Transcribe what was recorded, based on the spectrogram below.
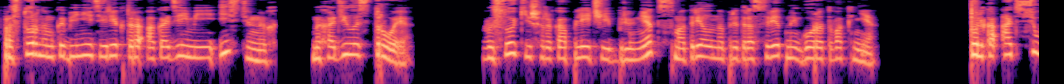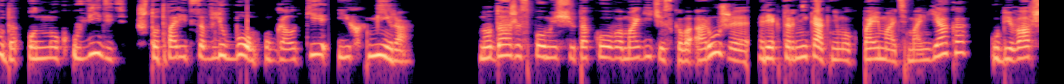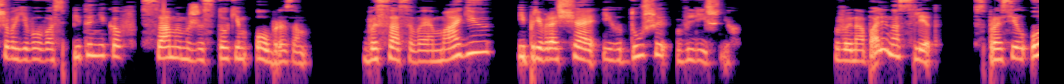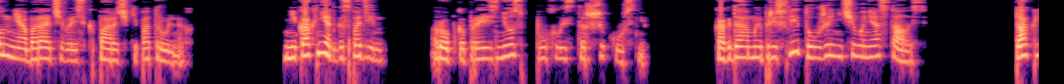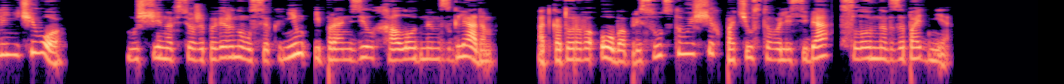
В просторном кабинете ректора Академии истинных находилось трое. Высокий широкоплечий брюнет смотрел на предрассветный город в окне. Только отсюда он мог увидеть, что творится в любом уголке их мира. Но даже с помощью такого магического оружия ректор никак не мог поймать маньяка, убивавшего его воспитанников самым жестоким образом высасывая магию и превращая их души в лишних. Вы напали на след? спросил он, не оборачиваясь к парочке патрульных. Никак нет, господин, робко произнес пухлый старшекурсник. Когда мы пришли, то уже ничего не осталось. Так ли ничего? Мужчина все же повернулся к ним и пронзил холодным взглядом, от которого оба присутствующих почувствовали себя словно в западне.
